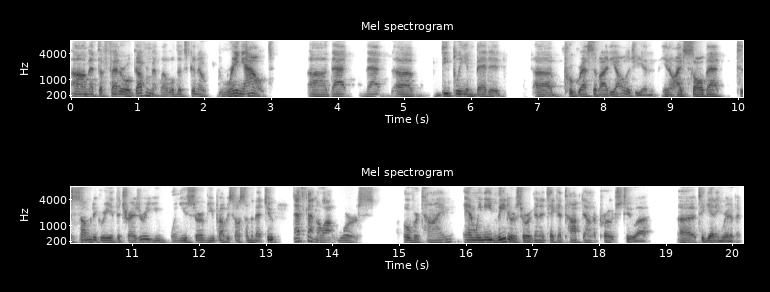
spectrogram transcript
um, at the federal government level that's going to wring out uh, that that uh, deeply embedded uh, progressive ideology. And you know, I saw that to some degree at the Treasury. You, when you served, you probably saw some of that too. That's gotten a lot worse over time, and we need leaders who are going to take a top-down approach to uh, uh, to getting rid of it.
